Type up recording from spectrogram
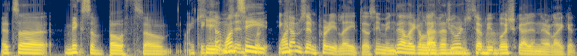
it's a mix of both. So like he, comes once he pre- he once- comes in pretty late, doesn't he? I mean, Yeah, like 11 George W. Bush got in there like at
